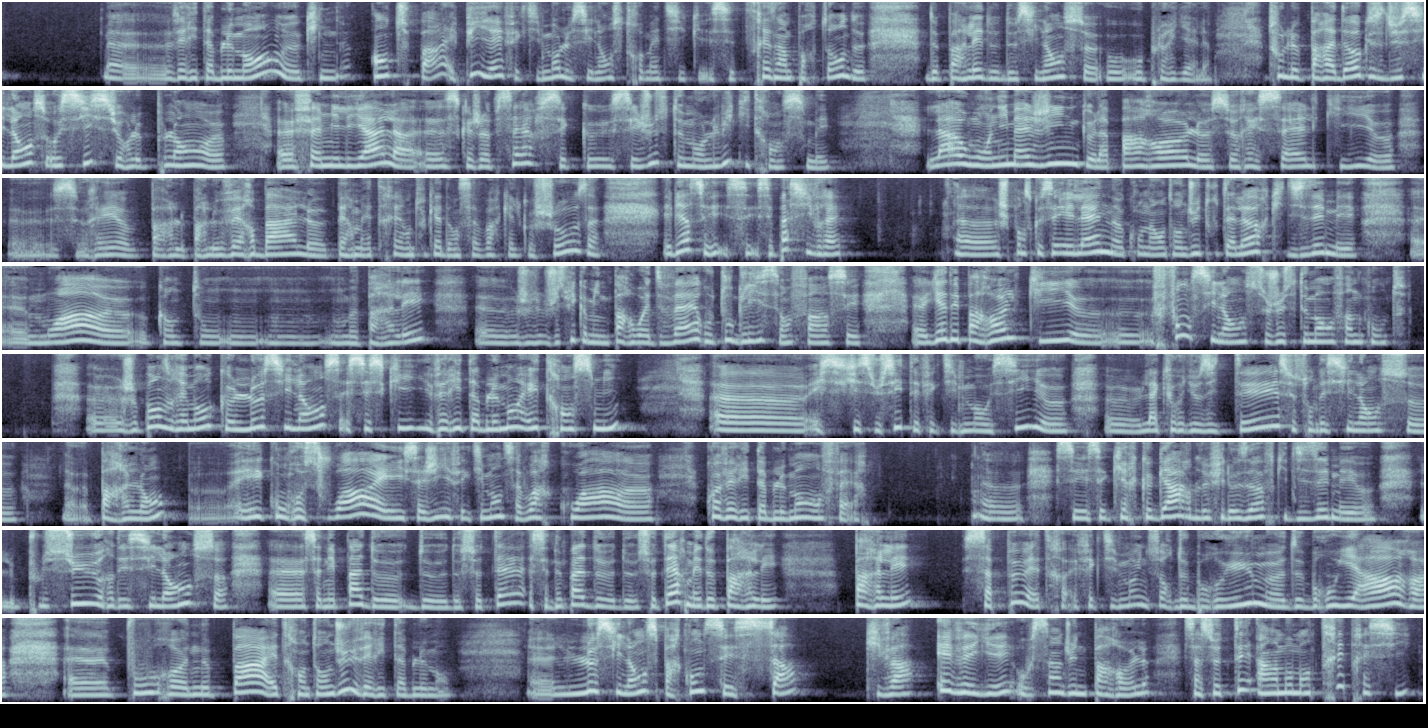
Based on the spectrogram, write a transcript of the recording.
Euh, véritablement, euh, qui ne hantent pas. Et puis il y a effectivement le silence traumatique. Et c'est très important de, de parler de, de silence au, au, pluriel. Tout le paradoxe du silence aussi sur le plan euh, euh familial, ce que j'observe, c'est que c'est justement lui qui transmet. Là où on imagine que la parole serait celle qui euh, euh, serait euh, par le, par le verbal permettrait en tout cas d'en savoir quelque chose, eh bien c'est pas si vrai. Euh, je pense que c'est Hélène qu'on a entendu tout à l'heure qui disait mais euh, moi euh, quand on, on, on, me parlait je, je, suis comme une paroi de verre où tout glisse enfin c'est il y a des paroles qui font silence justement en fin de compte je pense vraiment que le silence c'est ce qui véritablement est transmis euh, et ce qui suscite effectivement aussi euh, euh, la curiosité. Ce sont des silences euh, parlants et qu'on reçoit, et il s'agit effectivement de savoir quoi, quoi véritablement en faire. Euh, c'est Kierkegaard, le philosophe, qui disait mais euh, le plus sûr des silences, euh, ce n'est pas de, de, de se taire, ce n'est pas de, de se taire, mais de parler. Parler, ça peut être effectivement une sorte de brume, de brouillard, euh, pour ne pas être entendu véritablement. Euh, le silence, par contre, c'est ça qui va éveiller au sein d'une parole. Ça se tait à un moment très précis.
